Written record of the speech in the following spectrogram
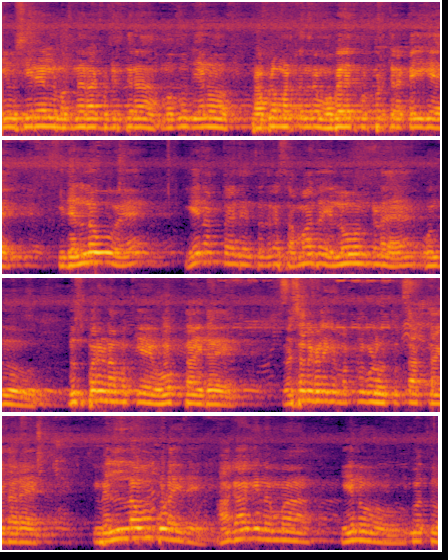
ನೀವು ಸೀರಿಯಲ್ ಮಗ್ನರಾಗ್ಬಿಟ್ಟಿರ್ತೀರಾ, ಮಗುದು ಏನೋ ಪ್ರಾಬ್ಲಮ್ ಮಾಡ್ತಂದ್ರೆ ಮೊಬೈಲ್ ಎತ್ ಕೊಟ್ಬಿಡ್ತೀರಾ ಕೈಗೆ. ಇದೆಲ್ಲವೂ ಏನಾಗ್ತಾ ಇದೆ ಅಂತಂದ್ರೆ ಸಮಾಜ ಎಲ್ಲೋ ಒಂದ್ ಕಡೆ ಒಂದು ದುಷ್ಪರಿಣಾಮಕ್ಕೆ ಹೋಗ್ತಾ ಇದೆ. ವ್ಯಸನಗಳಿಗೆ ಮಕ್ಕಳುಗಳು ತುತ್ತಾಗ್ತಾ ಇದ್ದಾರೆ. ಇವೆಲ್ಲವೂ ಕೂಡ ಇದೆ. ಹಾಗಾಗಿ ನಮ್ಮ ಏನು ಇವತ್ತು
